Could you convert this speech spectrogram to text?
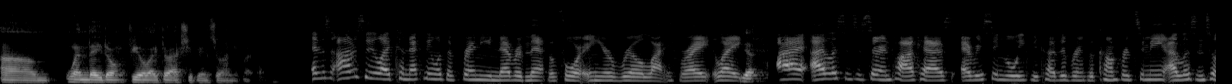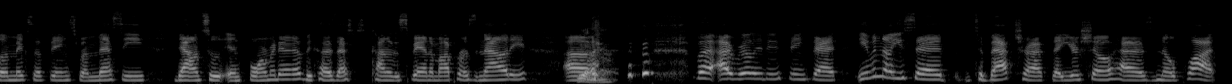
um, when they don't feel like they're actually being surrounded by them and it's honestly like connecting with a friend you never met before in your real life right? Like i i listen to certain podcasts every single week because it brings a comfort to me. I listen to a mix of things from messy down to informative because that's kind of the span of my personality. Uh, yeah. but i really do think that even though you said to backtrack that your show has no plot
